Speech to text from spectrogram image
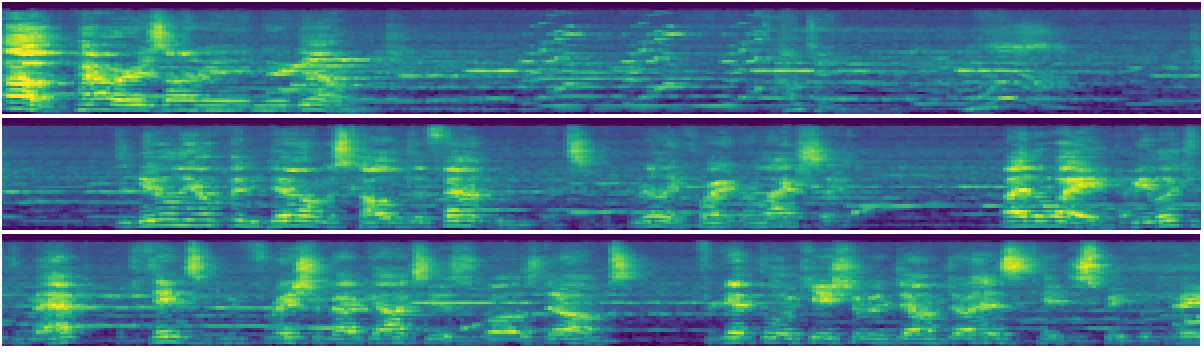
Oh, the power is on a new dome. The newly opened dome is called the Fountain. It's really quite relaxing. By the way, have you looked at the map? It contains some information about galaxies as well as domes. Forget the location of a dome. Don't hesitate to speak with me.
